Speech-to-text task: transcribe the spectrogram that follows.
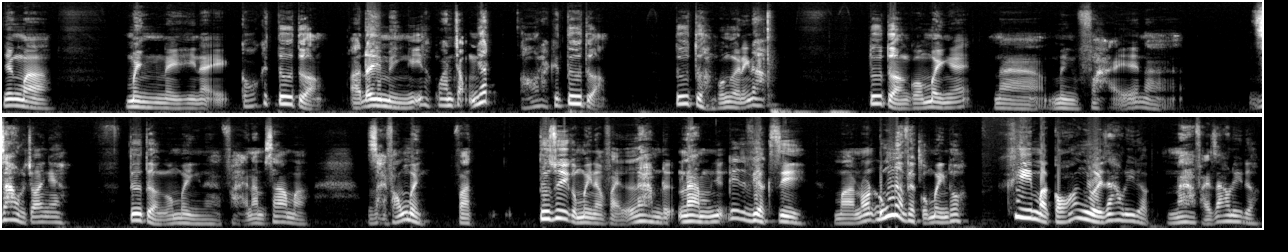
nhưng mà mình này thì lại có cái tư tưởng ở đây mình nghĩ là quan trọng nhất đó là cái tư tưởng tư tưởng của người lãnh đạo. Tư tưởng của mình ấy là mình phải là giao được cho anh em. Tư tưởng của mình là phải làm sao mà giải phóng mình và tư duy của mình là phải làm được làm những cái việc gì mà nó đúng là việc của mình thôi khi mà có người giao đi được, là phải giao đi được.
